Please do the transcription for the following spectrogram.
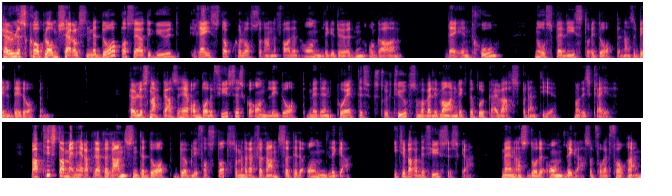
Paulus kobler omskjærelsen med dåp og sier at Gud reiste opp kolosserne fra den åndelige døden og ga dem en tro, noe som ble vist i dåpen, altså bildet i dåpen. Paulus snakker altså her om både fysisk og åndelig dåp med en poetisk struktur som var veldig vanlig å bruke i vers på den tida, når de skrev. Baptister mener her at referansen til dåp bør bli forstått som en referanse til det åndelige, ikke bare det fysiske, men altså da det åndelige som får et forrang.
